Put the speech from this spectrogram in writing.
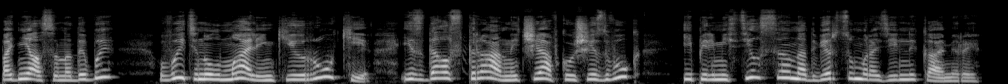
поднялся на дыбы, вытянул маленькие руки, издал странный чавкающий звук и переместился на дверцу морозильной камеры.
